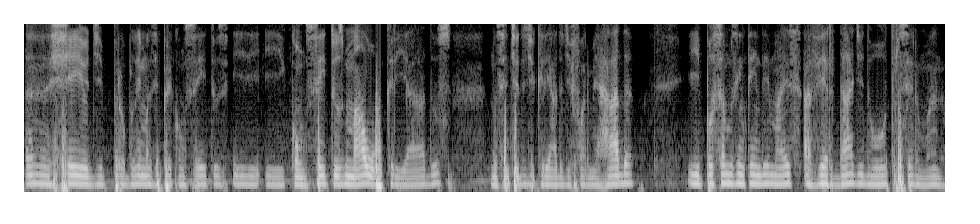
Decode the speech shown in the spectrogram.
uh, cheio de problemas e preconceitos e, e conceitos mal criados, no sentido de criado de forma errada, e possamos entender mais a verdade do outro ser humano,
